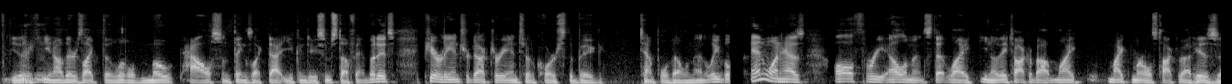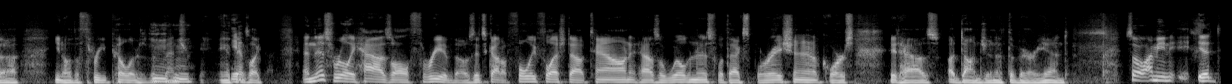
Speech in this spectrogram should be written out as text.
There's, mm-hmm. You know, there's like the little moat house and things like that. You can do some stuff in, but it's purely introductory into, of course, the big Temple of Elemental Evil. N1 has all three elements that, like, you know, they talk about Mike Mike Mearls talked about his, uh, you know, the three pillars of adventure gaming and Yep. things like that. And this really has all three of those. It's got a fully fleshed out town. It has a wilderness with exploration, and of course, it has a dungeon at the very end. So, I mean, it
